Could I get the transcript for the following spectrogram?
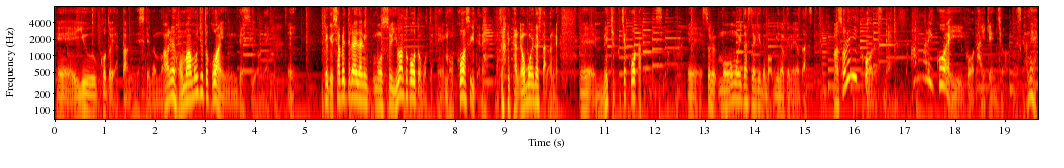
えー、いうことやったんですけども、あれほんまはもうちょっと怖いんですよね。えーじゃけ喋ってる間にもうそれ言わんとこうと思ってね、もう怖すぎてね、なんかね、思い出したらね、えー、めちゃくちゃ怖かったんですよ。えー、それ、もう思い出すだけでも身の毛のよだつって。まあ、それ以降ですね、あんまり怖いこう体験上ですかね、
